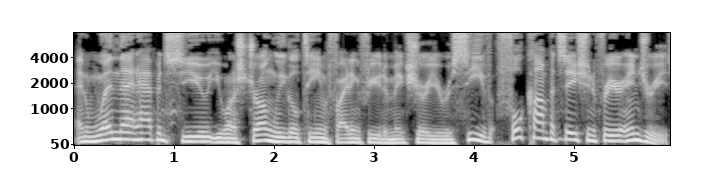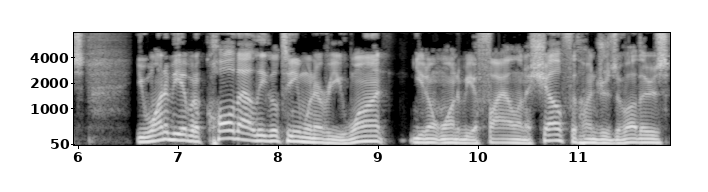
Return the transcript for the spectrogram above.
And when that happens to you, you want a strong legal team fighting for you to make sure you receive full compensation for your injuries. You want to be able to call that legal team whenever you want. You don't want to be a file on a shelf with hundreds of others.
